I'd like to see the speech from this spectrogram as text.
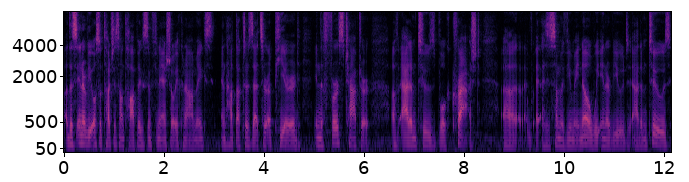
Uh, this interview also touches on topics in financial economics and how Dr. Setser appeared in the first chapter of Adam Tooze's book Crashed, uh, as some of you may know, we interviewed Adam Tooze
